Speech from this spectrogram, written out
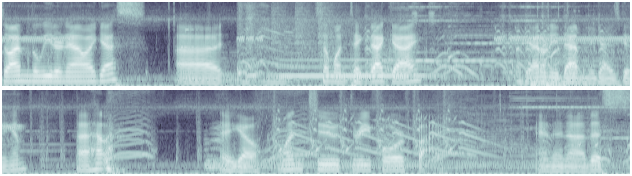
So I'm the leader now, I guess. Uh, someone take that guy. Okay, I don't need that many guys getting him. Uh, how? There you go. One, two, three, four, five. And then uh, this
